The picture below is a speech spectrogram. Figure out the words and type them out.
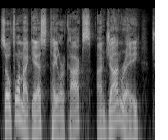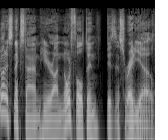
So, for my guest, Taylor Cox, I'm John Ray. Join us next time here on North Fulton Business Radio.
